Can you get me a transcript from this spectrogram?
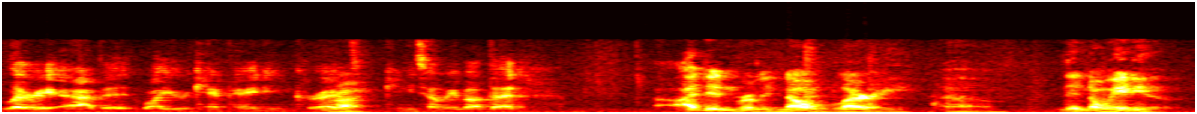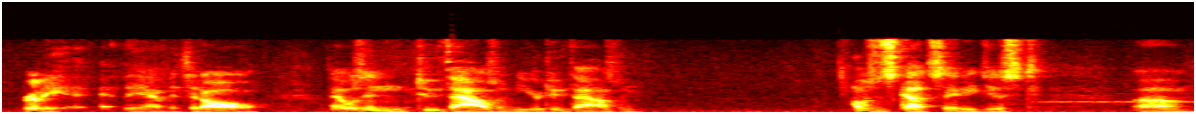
Larry Abbott while you were campaigning, correct? Right. Can you tell me about that? I didn't really know Larry. Uh, didn't know any of really the Abbotts at all. That was in 2000, year 2000. I was in Scott City, just um,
